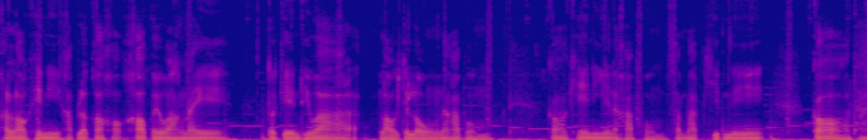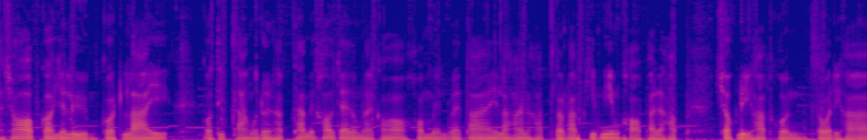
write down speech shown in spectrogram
คัดลอกแค่นี้ครับ แล้วก็เข้าไปวางในตัวเกมที่ว่าเราจะลงนะครับผมก็แค่นี้แหละครับผมสำหรับคลิปนี้ ก็ถ้าชอบก็อย่าลืมกดไลค์กดติดตามกันด้วยนะครับ ถ้าไม่เข้าใจตรงไหนก็คอมเมนต์ไว้ใต้ล่างนะครับสำหรับคลิปนี้ผมขอไปแล้วครับโชคดีครับทุกคนสวัสดีครับ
